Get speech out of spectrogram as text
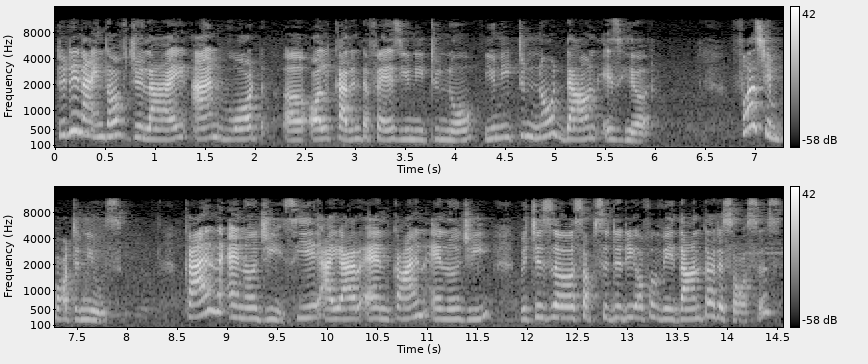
Today 9th of July and what uh, all current affairs you need to know, you need to note down is here. First important news. Cairn Energy, C-A-I-R-N, Cairn Energy, which is a subsidiary of a Vedanta Resources,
